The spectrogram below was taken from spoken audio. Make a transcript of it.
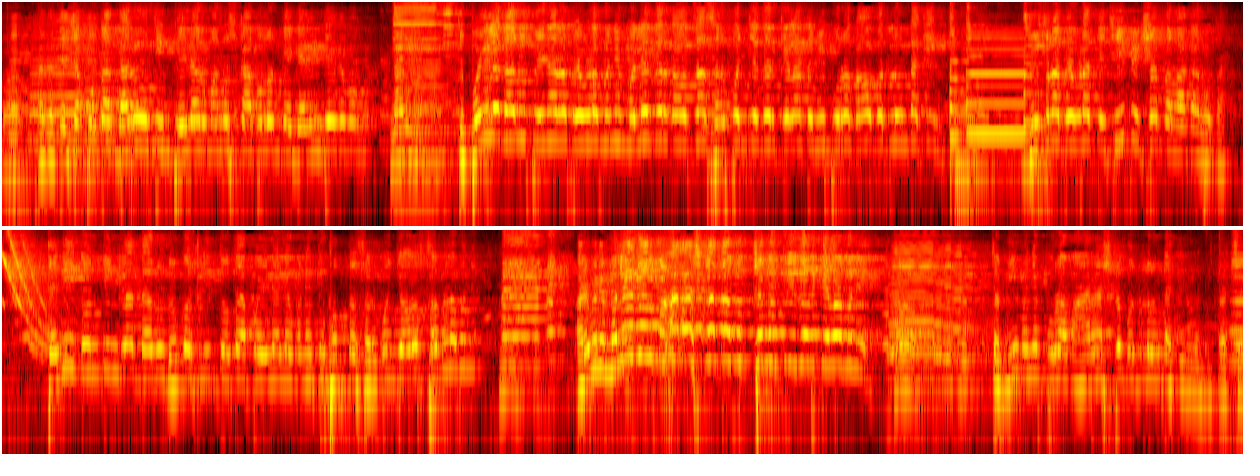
आता त्याच्या पोटात दारू होती पेल्यावर माणूस का बोलून काय गॅरंटी आहे का बाबू? नाही. ते पहिलं दारू पिणार एवढं म्हणे मला जर गावचा सरपंच जर केला तर मी पुरं गाव बदलवून टाकीन. दुसरा बेवडा त्याच्याही पेक्षा कलाकार होता. त्यांनी दोन तीन ग्लास दारू ढोकसलीत होता. पहिल्याला म्हणे तू फक्त सरपंचावरच थांबला म्हणे. अरे म्हणे मला जर महाराष्ट्राचा मुख्यमंत्री जर केला म्हणे. तर मी म्हणे पुरा महाराष्ट्र बदलवून टाकीन म्हणे. अच्छा.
